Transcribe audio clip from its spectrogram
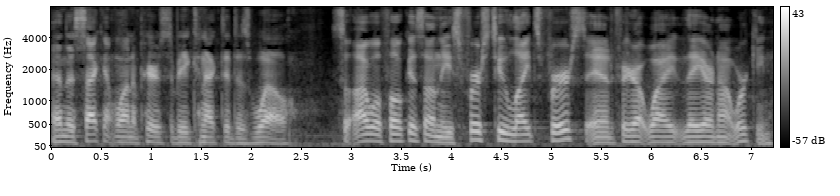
And the second one appears to be connected as well. So I will focus on these first two lights first and figure out why they are not working.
